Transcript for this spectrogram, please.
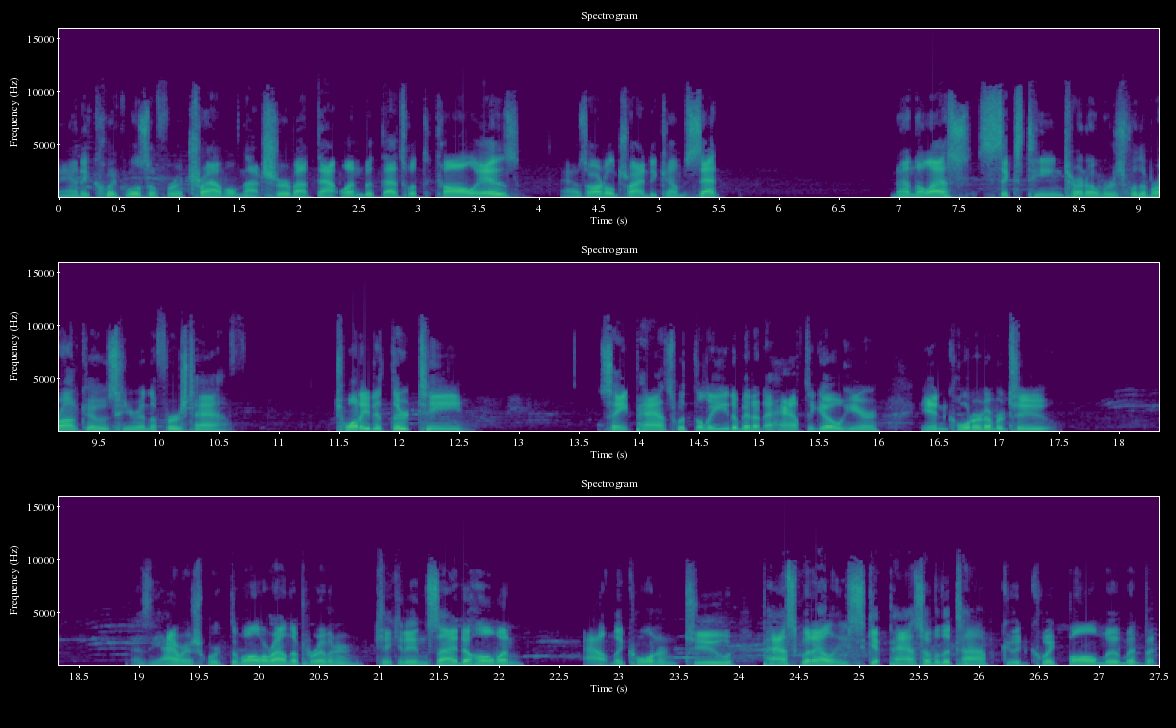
And a quick whistle for a travel. Not sure about that one, but that's what the call is. As Arnold tried to come set. Nonetheless, 16 turnovers for the Broncos here in the first half. 20 to 13. St. Pat's with the lead. A minute and a half to go here in quarter number two. As the Irish work the ball around the perimeter, kick it inside to Holman. Out in the corner to Pasquinelli. Skip pass over the top. Good quick ball movement, but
